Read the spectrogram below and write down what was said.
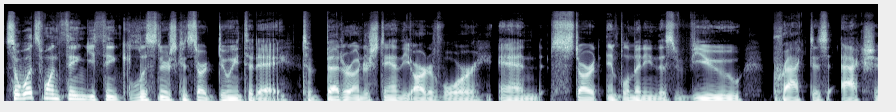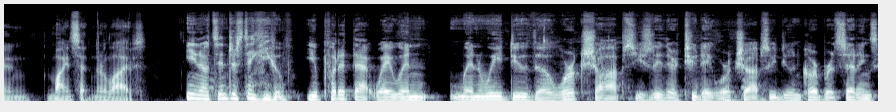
So, what's one thing you think listeners can start doing today to better understand the art of war and start implementing this view, practice, action mindset in their lives? You know, it's interesting you you put it that way. When when we do the workshops, usually they're two day workshops we do in corporate settings.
